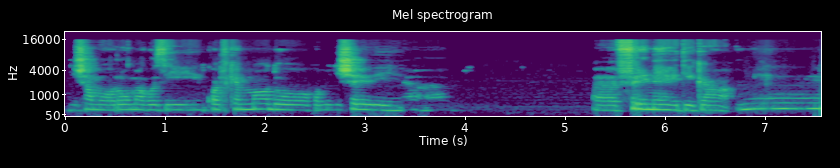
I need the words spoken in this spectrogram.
diciamo, Roma così in qualche modo, come dicevi, eh, eh frenetica. Mm,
